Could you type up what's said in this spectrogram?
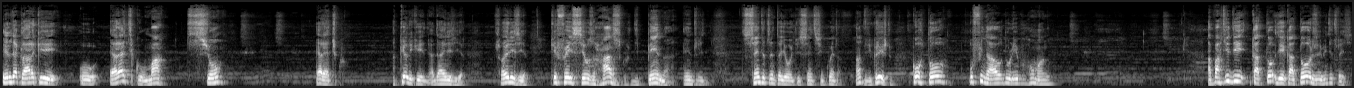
ele declara que o herético Marcion, herético, aquele que da heresia, só heresia, que fez seus rasgos de pena entre 138 e 150 a.C., cortou o final do livro romano. A partir de 14, de 14 e 23,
